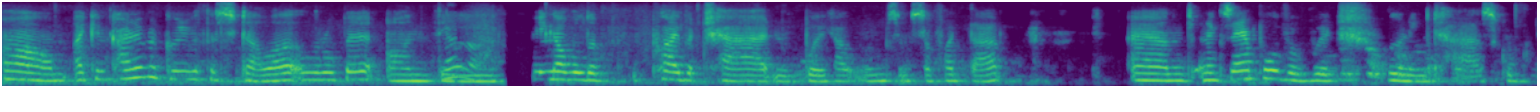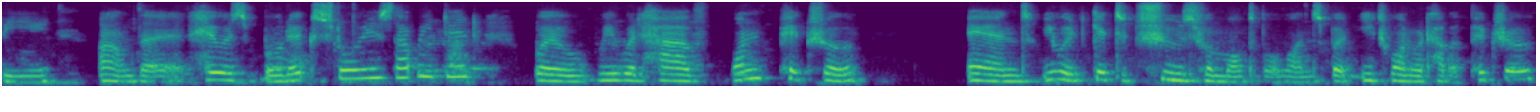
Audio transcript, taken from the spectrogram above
Um, I can kind of agree with Estella a little bit on the yeah. being able to private chat and breakout rooms and stuff like that. And an example of a rich learning task would be um, the Harris Burdick stories that we did, where we would have one picture and you would get to choose from multiple ones, but each one would have a picture,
